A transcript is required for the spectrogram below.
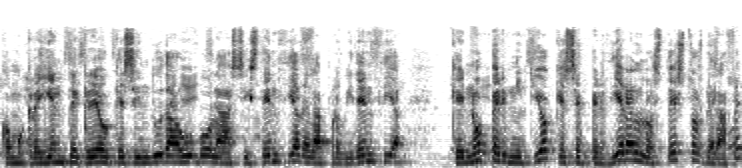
Como creyente creo que sin duda hubo la asistencia de la providencia que no permitió que se perdieran los textos de la fe,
